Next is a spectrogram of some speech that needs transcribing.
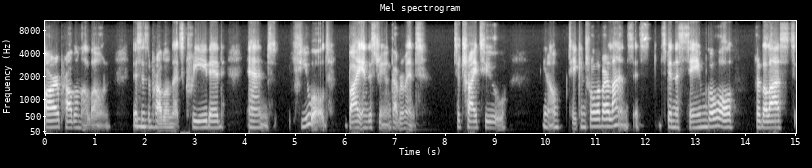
our problem alone. This mm-hmm. is a mm-hmm. problem that's created and fueled by industry and government to try to, you know, take control of our lands. It's it's been the same goal for the last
